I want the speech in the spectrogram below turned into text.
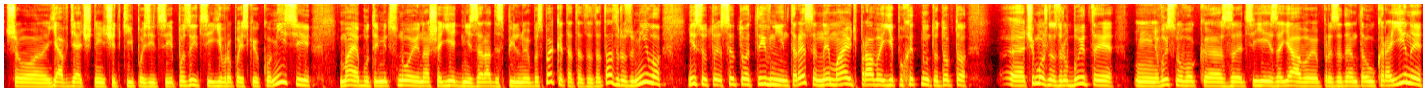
Що я вдячний чіткій позиції позиції європейської. Європейської комісії має бути міцною наша єдність заради спільної безпеки. Та та та та та зрозуміло, і ситуативні інтереси не мають права її похитнути. Тобто, чи можна зробити висновок з цієї заяви президента України,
